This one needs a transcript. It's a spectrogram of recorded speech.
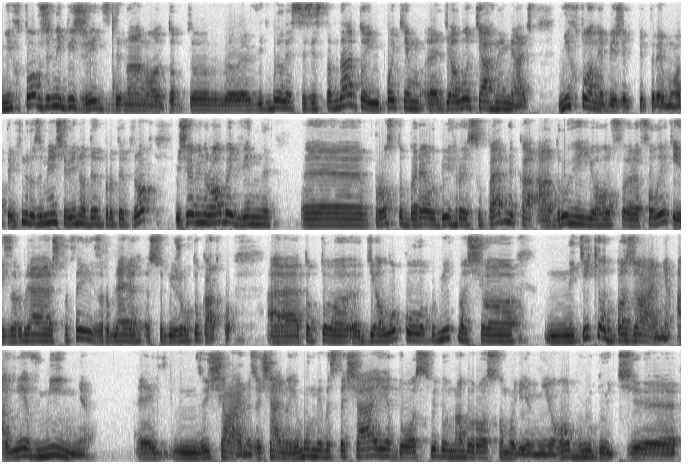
ніхто вже не біжить з Динамо. Тобто е, відбилися зі стандарту, і потім е, діалог тягне м'яч. Ніхто не біжить підтримувати. Він розуміє, що він один проти трьох. І що він робить? Він е, просто бере обігрує суперника, а другий його фолить і заробляє штрафи, і заробляє собі жовту картку. Е, тобто діалог було помітно, що не тільки от бажання, а є вміння. Е, Звичайно, звичайно, йому не вистачає досвіду на дорослому рівні. Його будуть е,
